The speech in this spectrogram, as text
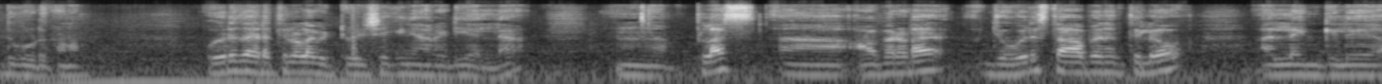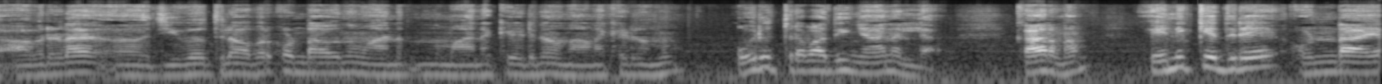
ഇത് കൊടുക്കണം? ഒരു തരത്തിലുള്ള വിട്ടുവീഴ്ചയ്ക്ക് ഞാൻ റെഡിയല്ല പ്ലസ് അവരുടെ ജോലി സ്ഥാപനത്തിലോ അല്ലെങ്കിൽ അവരുടെ ജീവിതത്തിലോ അവർക്കുണ്ടാകുന്ന മാന മാനക്കേടിനോ നാണക്കേടിനോ ഒന്നും ഒരു ഉത്തരവാദി ഞാനല്ല. കാരണം എനിക്കെതിരെ ഉണ്ടായ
